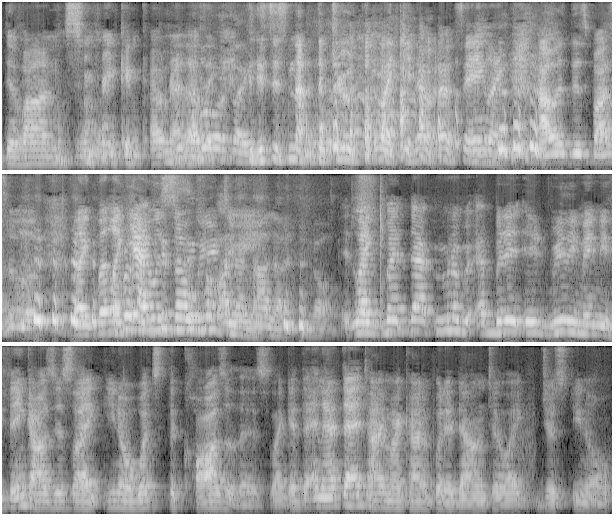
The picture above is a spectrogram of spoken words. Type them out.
divan Muslim friend can come around. I was like, this is not the truth. like, you know what I'm saying? Like, how is this possible? Like, but like, yeah, it was so weird to me. Like, but that, but it, it really made me think. I was just like, you know, what's the cause of this? Like, at the, and at that time, I kind of put it down to like just you know,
